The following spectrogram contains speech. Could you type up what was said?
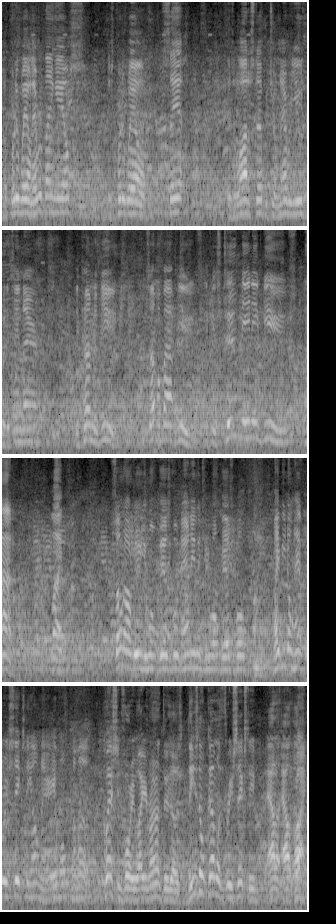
So pretty well everything else is pretty well set. There's a lot of stuff that you'll never use, but it's in there. You come to views. Something about views. If there's too many views, hide them. Like sonar view, you want visible. Down image, you want visible. Maybe you don't have 360 on there, it won't come up. Question for you while you're running through those. These don't come with 360 out out. off- Right.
